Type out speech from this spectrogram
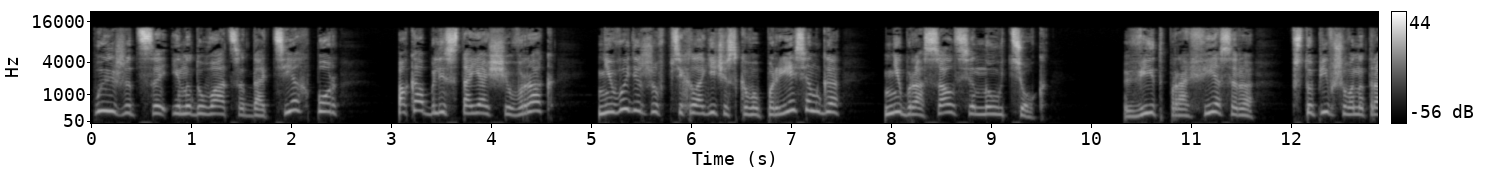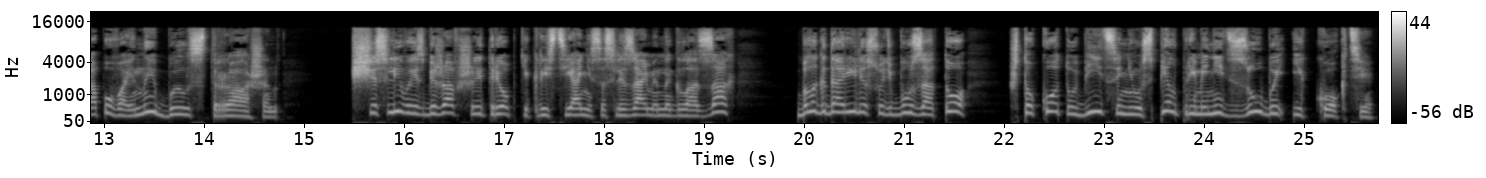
пыжиться и надуваться до тех пор, пока блестящий враг, не выдержав психологического прессинга, не бросался на утек. Вид профессора, вступившего на тропу войны, был страшен. Счастливо избежавшие трепки крестьяне со слезами на глазах – благодарили судьбу за то, что кот-убийца не успел применить зубы и когти.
